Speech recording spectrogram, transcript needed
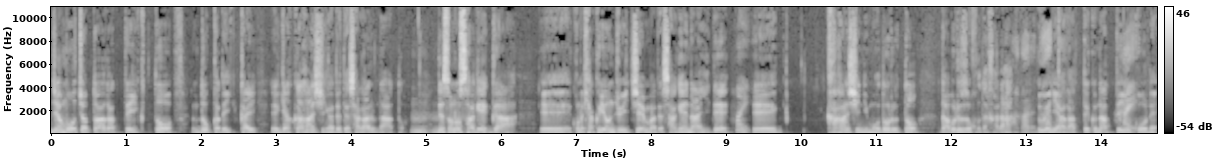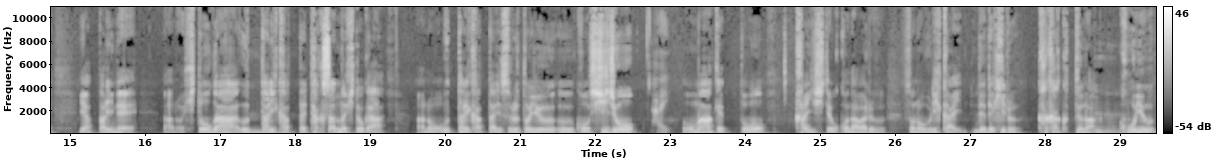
じゃあもうちょっと上がっていくとどっかで一回逆下半身が出て下がるなと、うんうん、でその下げが、えー、この141円まで下げないで、はい、えー下半身に戻るとダブル底だから上に上がっていくなっていうこうね、やっぱりねあの人が売ったり買ったり、たくさんの人があの売ったり買ったりするというこう市場、はい、マーケットを介して行われるその売り買いでできる価格っていうのは、こういう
